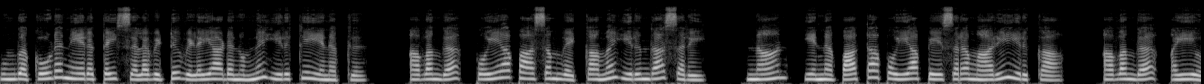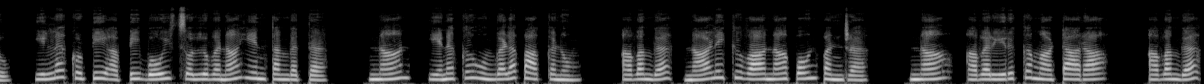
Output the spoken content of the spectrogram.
உங்க கூட நேரத்தை செலவிட்டு விளையாடணும்னு இருக்கு எனக்கு. அவங்க பொய்யா பாசம் வைக்காம இருந்தா சரி. நான் என்ன பார்த்தா பொய்யா பேசுற மாதிரி இருக்கா? அவங்க ஐயோ இல்ல குட்டி அப்படி போய் சொல்லுவனா என் தங்கத்த? நான் எனக்கு உங்கள பார்க்கணும். அவங்க நாளைக்கு வா நான் போன் பண்ற நான் அவர் இருக்க மாட்டாரா? அவங்க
